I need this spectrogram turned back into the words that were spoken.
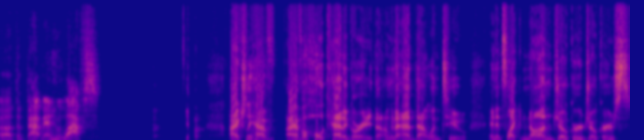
uh the Batman who laughs. Yep. I actually have I have a whole category that I'm gonna add that one too, and it's like non-Joker Jokers,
